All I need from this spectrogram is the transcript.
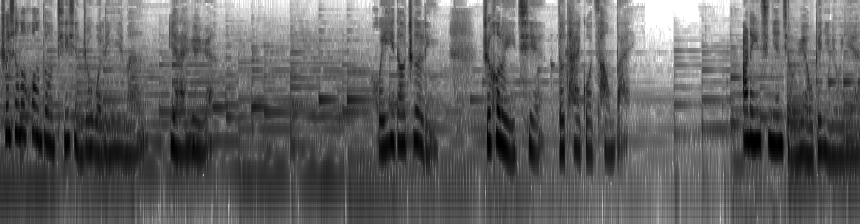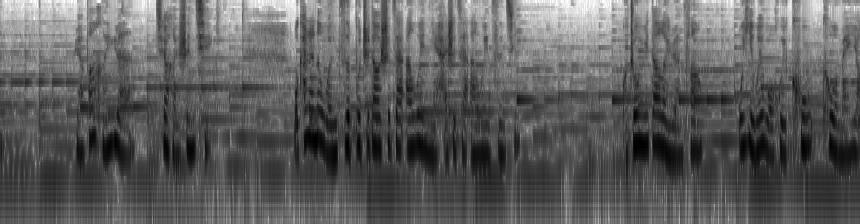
车厢的晃动提醒着我离你们越来越远。回忆到这里，之后的一切都太过苍白。二零一七年九月，我给你留言，远方很远，却很深情。我看着那文字，不知道是在安慰你，还是在安慰自己。我终于到了远方。我以为我会哭，可我没有；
